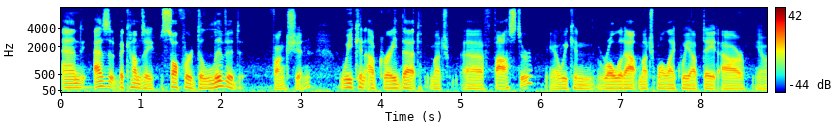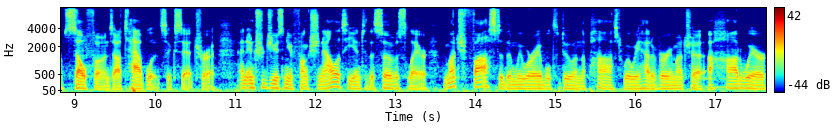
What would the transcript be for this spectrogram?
And as it becomes a software delivered function, we can upgrade that much uh, faster. You know, we can roll it out much more like we update our you know, cell phones, our tablets, etc., and introduce new functionality into the service layer much faster than we were able to do in the past, where we had a very much a, a hardware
